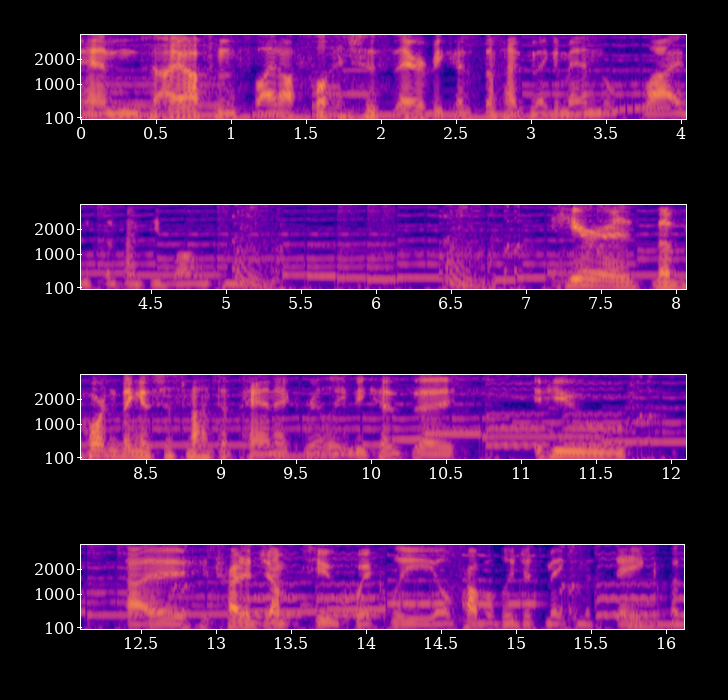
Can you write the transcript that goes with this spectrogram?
And I often slide off the ledges there because sometimes Mega Man will slide and sometimes he won't. Here, the important thing is just not to panic, really, because uh, if you uh, try to jump too quickly, you'll probably just make a mistake. But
